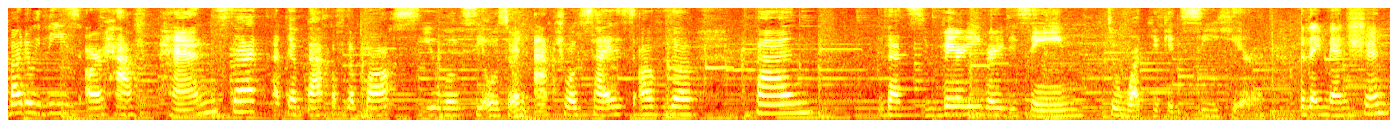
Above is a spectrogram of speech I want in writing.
by the way these are half pan set. At the back of the box you will see also an actual size of the pan. That's very very the same to what you can see here. The dimension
